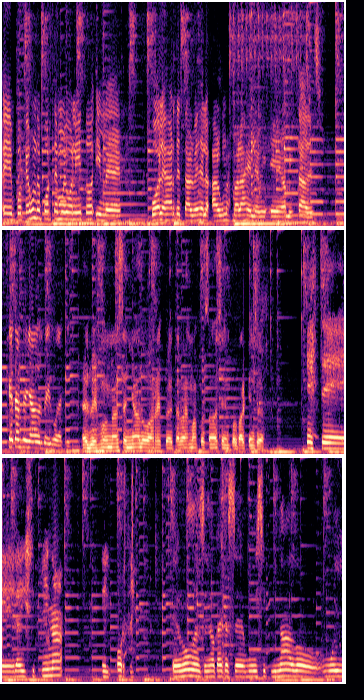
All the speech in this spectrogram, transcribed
Eh, porque es un deporte muy bonito y me puedo alejar de tal vez de algunas malas eh, amistades. ¿Qué te ha enseñado el béisbol a ti? El béisbol me ha enseñado a respetar a las demás personas sin importar quién sea. Este, la disciplina, el porte. El béisbol me enseñó que hay que ser muy disciplinado, muy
